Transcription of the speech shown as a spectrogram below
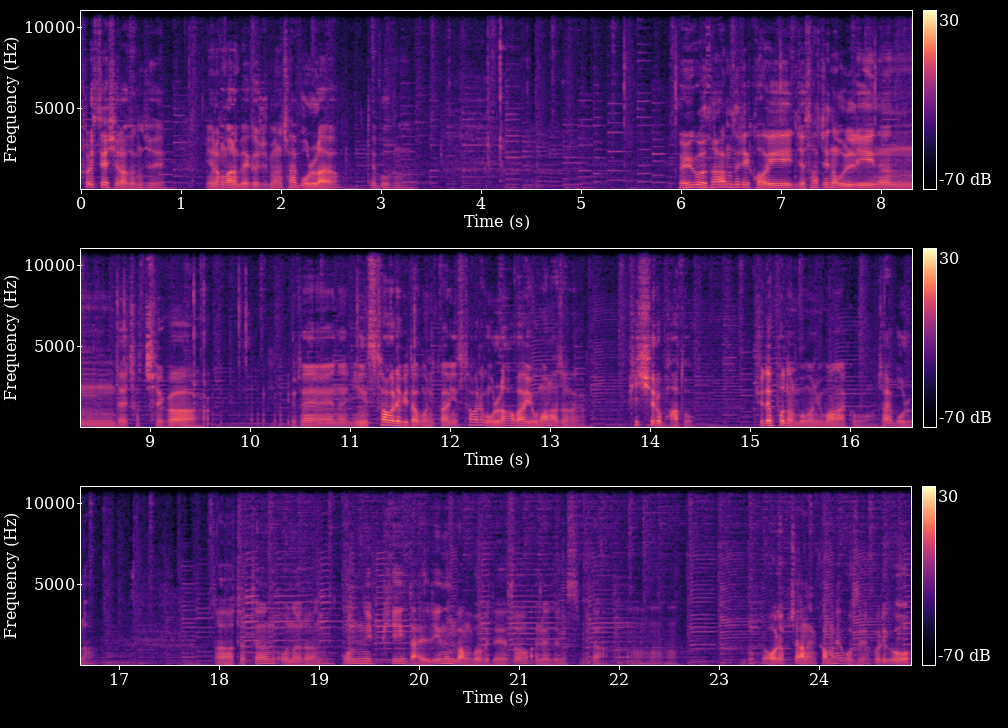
프리셋이라든지 이런 거는 매겨주면 잘 몰라요 대부분 그리고 사람들이 거의 이제 사진을 올리는 데 자체가 요새는 인스타그램이다 보니까 인스타그램 올라가 봐야 요만하잖아요. PC로 봐도. 휴대폰을 보면 요만할 거고. 잘 몰라. 자 어쨌든 오늘은 꽃잎이 날리는 방법에 대해서 알려드렸습니다. 어, 어렵지 않으니까 한번 해보세요. 그리고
